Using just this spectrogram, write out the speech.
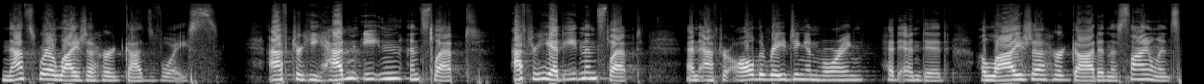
And that's where Elijah heard God's voice. After he hadn't eaten and slept, after he had eaten and slept, and after all the raging and roaring had ended, Elijah heard God in the silence,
